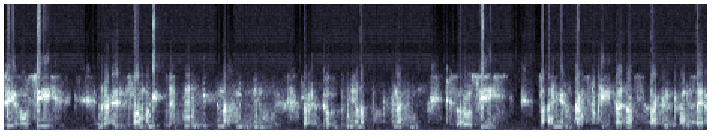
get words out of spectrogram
COC dahil sa magitan ng sa niya na ng COC sa kanyang kasakitan na tagal cancer.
